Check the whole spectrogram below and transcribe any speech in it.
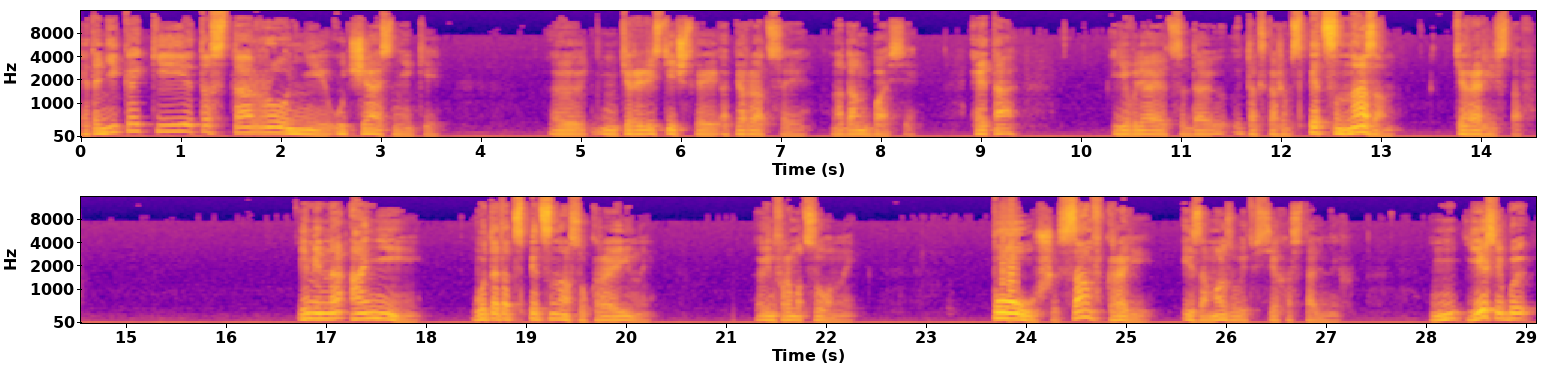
Это не какие-то сторонние участники э, террористической операции на Донбассе. Это являются, да, так скажем, спецназом террористов. Именно они, вот этот спецназ Украины информационный, по уши, сам в крови и замазывает всех остальных. Если бы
